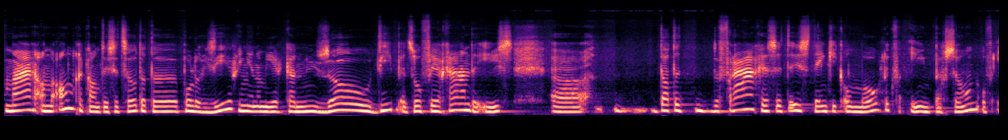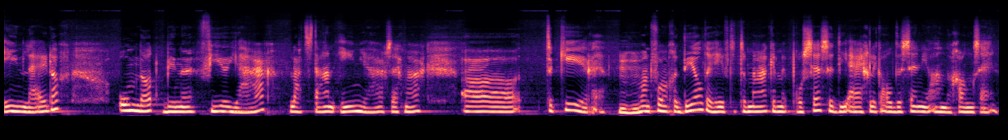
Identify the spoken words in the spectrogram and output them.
maar aan de andere kant is het zo dat de polarisering in Amerika nu zo diep en zo vergaande is. Uh, dat het de vraag is: het is denk ik onmogelijk voor één persoon of één leider om dat binnen vier jaar, laat staan één jaar zeg maar, uh, te keren. Mhm. Want voor een gedeelte heeft het te maken met processen die eigenlijk al decennia aan de gang zijn.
